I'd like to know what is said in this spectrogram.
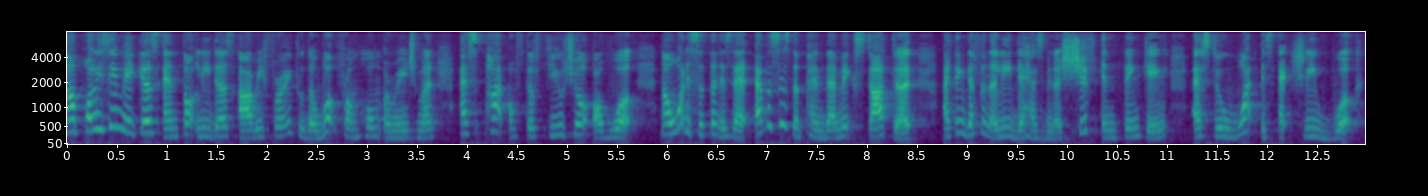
Now, policymakers and thought leaders are referring to the work from home arrangement as part of the future of work. Now, what is certain is that ever since the pandemic started, I think definitely there has been a shift in thinking as to what is actually work.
